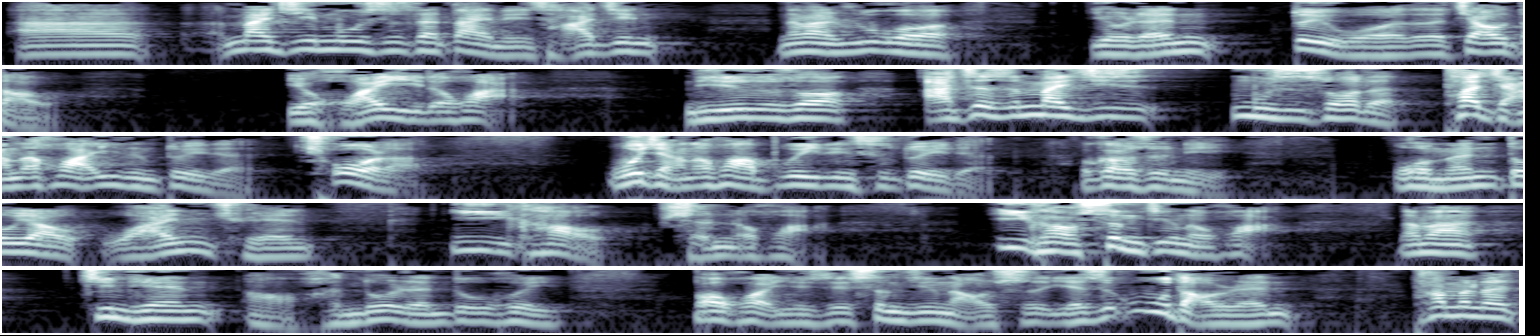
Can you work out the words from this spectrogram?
啊麦基牧师在带你查经，那么如果有人。对我的教导有怀疑的话，你就是说啊，这是麦基牧师说的，他讲的话一定对的，错了，我讲的话不一定是对的。我告诉你，我们都要完全依靠神的话，依靠圣经的话。那么今天啊，很多人都会，包括有些圣经老师也是误导人，他们的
